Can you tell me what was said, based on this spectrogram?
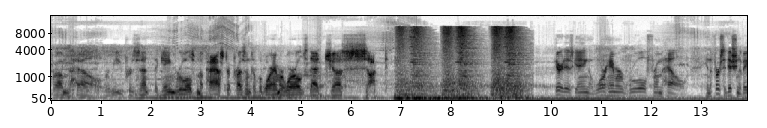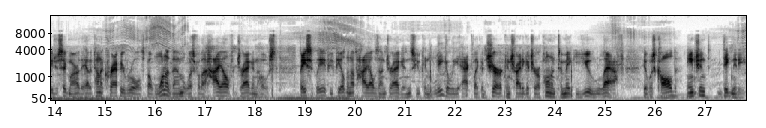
from hell, where we present the game rules from the past or present of the Warhammer worlds that just sucked. Here it is, gang, a Warhammer rule from hell. In the first edition of Age of Sigmar, they had a ton of crappy rules, but one of them was for the High Elf Dragon Host. Basically, if you field enough High Elves on dragons, you can legally act like a jerk and try to get your opponent to make you laugh. It was called Ancient Dignity,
